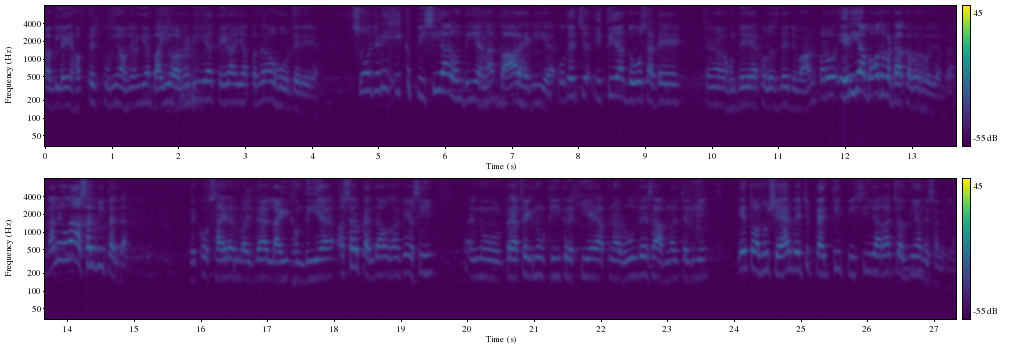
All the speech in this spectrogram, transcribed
ਅਗਲੇ ਹਫ਼ਤੇ 'ਚ ਪੂਰੀਆਂ ਹੋ ਜਾਣਗੀਆਂ 22 ਆਲਰੇਡੀ ਹੈ 13 ਜਾਂ 15 ਉਹ ਹੋਰ ਦੇ ਰਹੇ ਆ। ਸੋ ਜਿਹੜੀ ਇੱਕ ਪੀਸੀਆਰ ਹੁੰਦੀ ਹੈ ਨਾ, ਕਾਰ ਹੈਗੀ ਹੈ, ਉਹਦੇ 'ਚ ਇੱਕ ਜਾਂ ਦੋ ਸਾਡੇ ਹੁੰਦੇ ਆ ਪੁਲਿਸ ਦੇ ਜਵਾਨ, ਪਰ ਉਹ ਏਰੀਆ ਬਹੁਤ ਵੱਡਾ ਕਵਰ ਹੋ ਜਾਂਦਾ। ਨਾਲੇ ਉਹਦਾ ਅਸਰ ਵੀ ਪੈਂਦਾ। ਦੇਖੋ ਸਾਇਰਨ ਵੱਜਦਾ ਲਾਈਟ ਹੁੰਦੀ ਹੈ, ਅਸਰ ਪੈਂਦਾ ਉਹਦਾ ਕਿ ਅਸੀਂ ਇਹਨੂੰ ਟ੍ਰੈਫਿਕ ਨੂੰ ਠੀਕ ਰੱਖੀਏ, ਆਪਣਾ ਰੂਲ ਦੇ ਹਿਸਾਬ ਨਾਲ ਚੱਲੀਏ। ਇਹ ਤੁਹਾਨੂੰ ਸ਼ਹਿਰ ਵਿੱਚ 35 ਪੀਸੀਆਰਾਂ ਚਲਦੀਆਂ ਦਿਸਣਗੀਆਂ।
